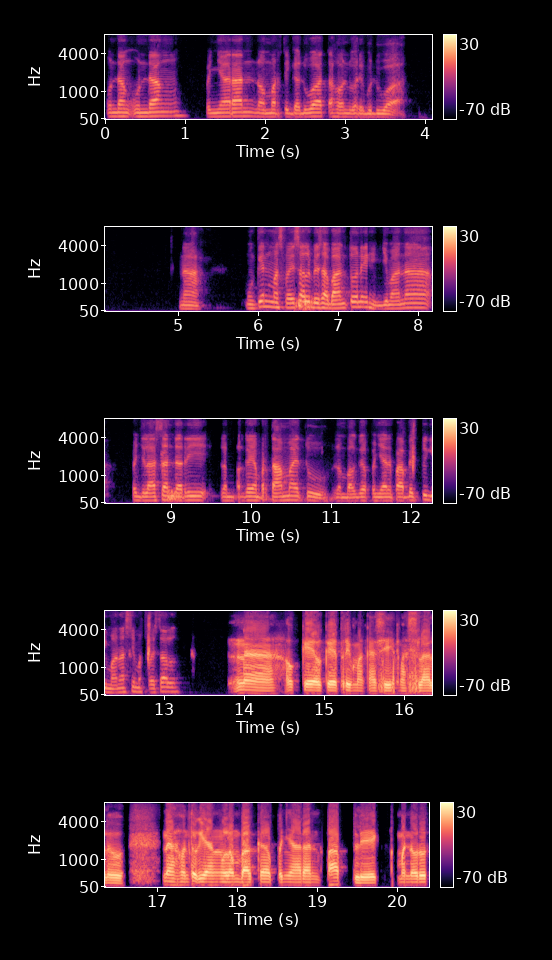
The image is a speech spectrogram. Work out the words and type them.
Undang-Undang Penyiaran Nomor 32 Tahun 2002. Nah, mungkin Mas Faisal bisa bantu nih gimana penjelasan dari lembaga yang pertama itu, lembaga penyiaran publik itu gimana sih Mas Faisal? Nah, oke oke terima kasih Mas Lalu. Nah, untuk yang lembaga penyiaran publik menurut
